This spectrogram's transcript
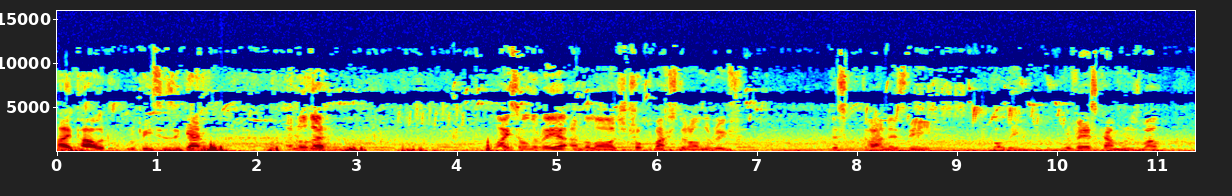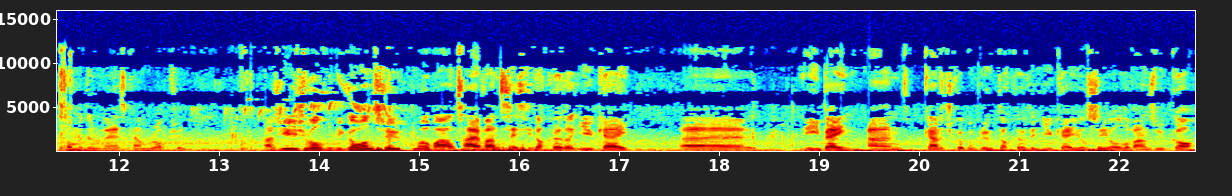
high-powered repeaters again. Another lights on the rear and the large truck master on the roof. This van is the got the reverse camera as well, come with the reverse camera option. As usual, if you go on to mobiletirevancity.co.uk, uh, eBay and garageequipmentgroup.co.uk, you'll see all the vans we've got.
